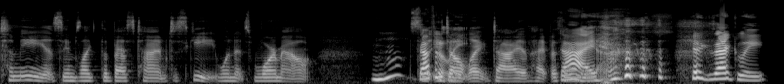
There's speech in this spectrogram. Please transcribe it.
to me, it seems like the best time to ski when it's warm out, Mm-hmm, so that you don't like die of hypothermia. Die. exactly.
